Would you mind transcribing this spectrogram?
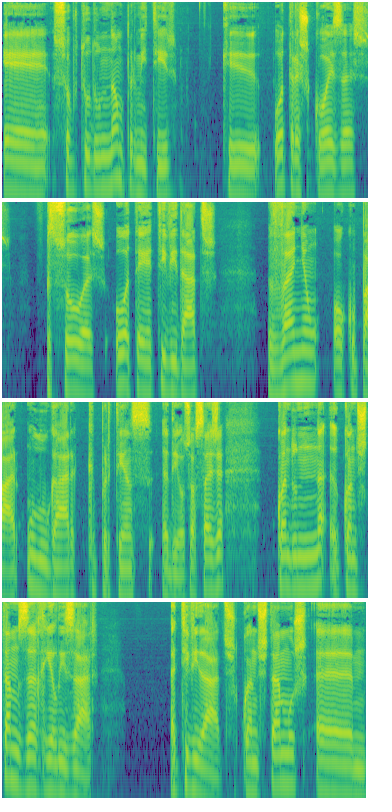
é, sobretudo, não permitir que outras coisas, pessoas ou até atividades venham ocupar um lugar que pertence a Deus. Ou seja, quando, quando estamos a realizar atividades, quando estamos a,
